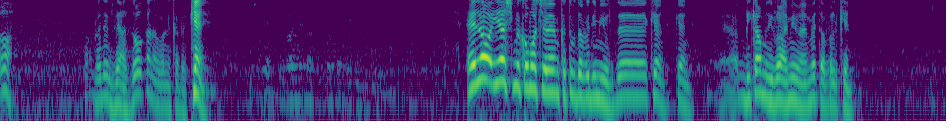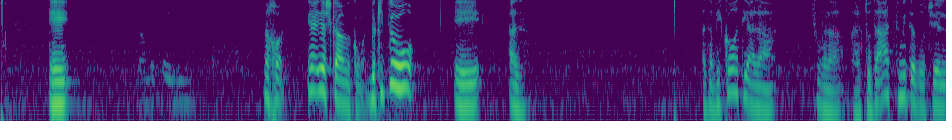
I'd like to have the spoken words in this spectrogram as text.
או. לא יודע אם זה יעזור כאן, אבל נקווה. כן. אה, לא, יש מקומות שבהם כתוב דוד עם י', זה כן, כן. בעיקר מדברי הימים האמת, אבל כן. אה, נכון, יש כמה מקומות. בקיצור, אה, אז, אז הביקורת היא על, ה, שוב, על, ה, על התודעה העצמית הזאת של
